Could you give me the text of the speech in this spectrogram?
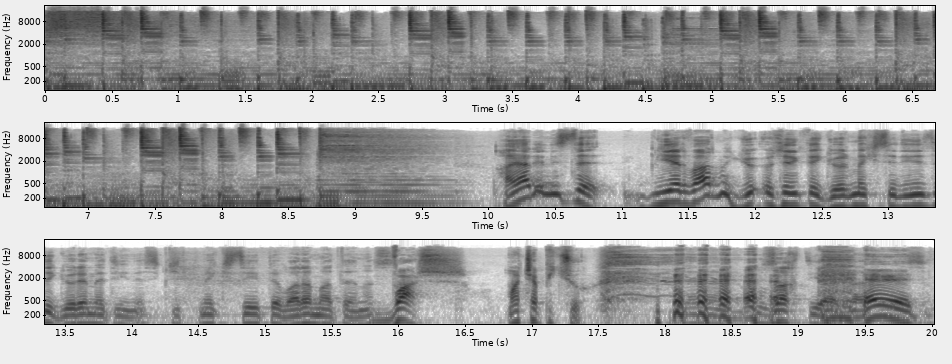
Hayalinizde bir yer var mı? Gö- özellikle görmek istediğiniz de göremediğiniz, gitmek isteyip de varamadığınız, Var. Machu Picchu. he, uzak diyarlar. Evet. diyorsun.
